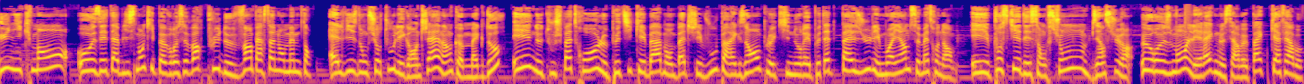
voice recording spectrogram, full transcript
uniquement aux établissements qui peuvent recevoir plus de 20 personnes en même temps. Elle vise donc surtout les grandes chaînes hein, comme McDo et ne touche pas trop le petit kebab en bas de chez vous par exemple qui n'aurait peut-être pas eu les moyens de se mettre aux normes. Et pour ce qui est des sanctions, bien sûr, heureusement les règles ne servent pas qu'à faire beau.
